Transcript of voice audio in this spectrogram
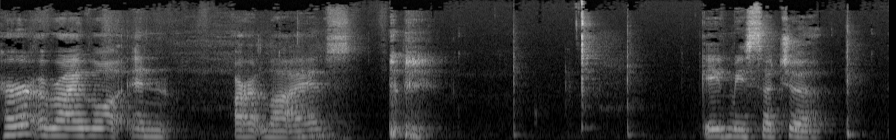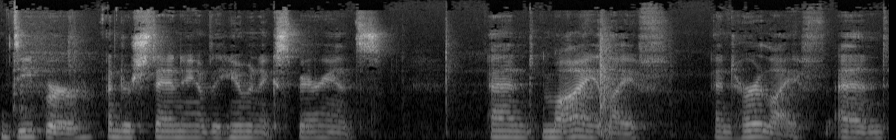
her arrival in our lives gave me such a deeper understanding of the human experience and my life and her life. And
